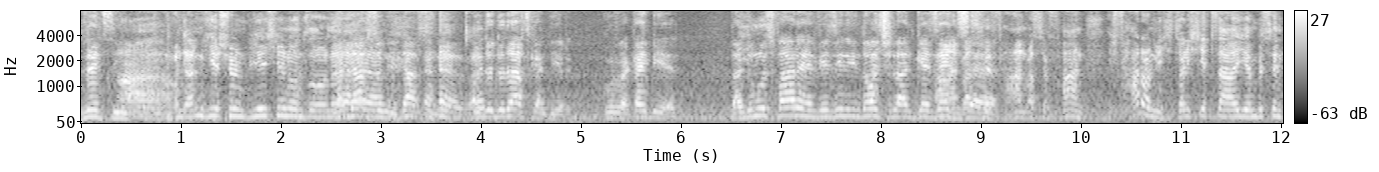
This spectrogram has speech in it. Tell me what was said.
Setz dich. Ah, und dann hier schön Bierchen und so, ne? Na, darfst du nicht, darfst du nicht. Du, du darfst kein Bier. Kurva, kein Bier. Weil du musst fahren, wir sind in Deutschland, Fahren, Gesetz. was wir fahren, was wir fahren. Ich fahr doch nicht. Soll ich jetzt da hier ein bisschen.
